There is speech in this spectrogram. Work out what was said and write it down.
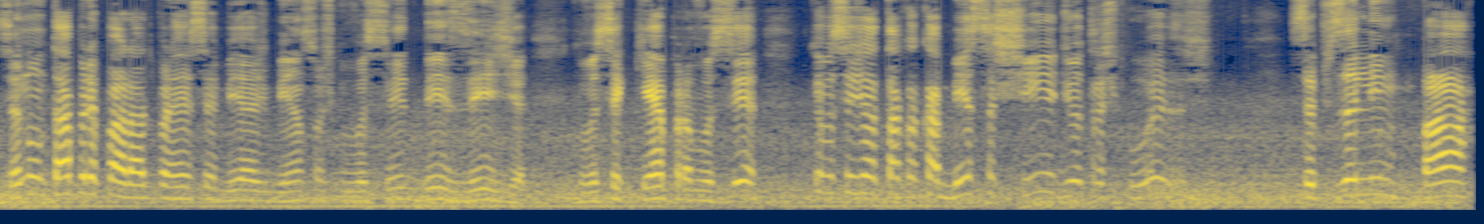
Você não está preparado para receber as bênçãos que você deseja, que você quer para você, porque você já está com a cabeça cheia de outras coisas. Você precisa limpar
